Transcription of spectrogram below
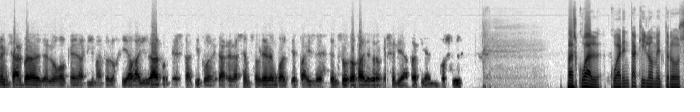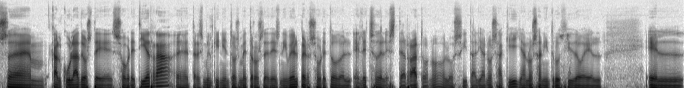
pensar, pero desde luego que la climatología va a ayudar, porque este tipo de carreras en febrero en cualquier país de Centro Europa yo creo que sería prácticamente imposible. Pascual, 40 kilómetros eh, calculados de sobre tierra, 3.500 metros de desnivel, pero sobre todo el, el, hecho del esterrato, ¿no? Los italianos aquí ya nos han introducido el, el,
